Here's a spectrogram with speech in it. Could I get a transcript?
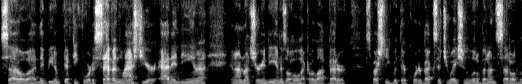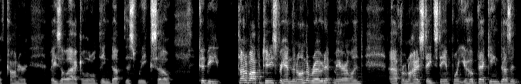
So uh, they beat him 54 to 7 last year at Indiana. And I'm not sure Indiana's a whole heck of a lot better, especially with their quarterback situation a little bit unsettled with Connor Bazelak a little dinged up this week. So could be ton of opportunities for him. Then on the road at Maryland, uh, from an Ohio State standpoint, you hope that game doesn't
